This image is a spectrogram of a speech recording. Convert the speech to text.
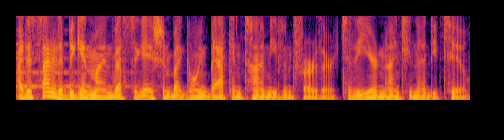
I decided to begin my investigation by going back in time even further to the year 1992.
